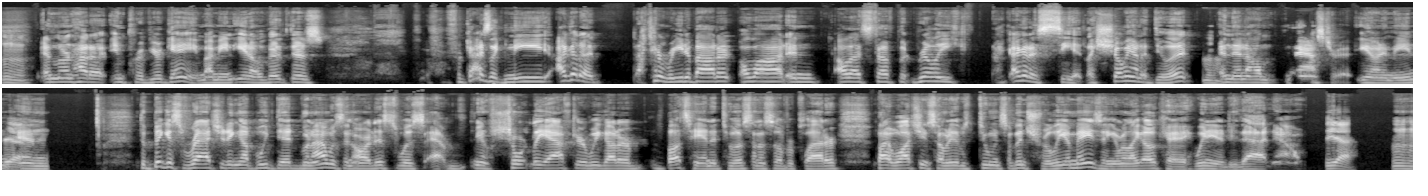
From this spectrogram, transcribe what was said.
Mhm. and learn how to improve your game. I mean, you know, there, there's for guys like me, I gotta I can read about it a lot and all that stuff, but really. like, I gotta see it. Like, show me how to do it, Mhm. and then I'll master it. You know what I mean? Yeah. And the biggest ratcheting up we did when I was an artist was at, you know shortly after we got our butts handed to us on a silver platter by watching somebody that was doing something truly amazing, and we're like, okay, we need to do that now. yeah, hmm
